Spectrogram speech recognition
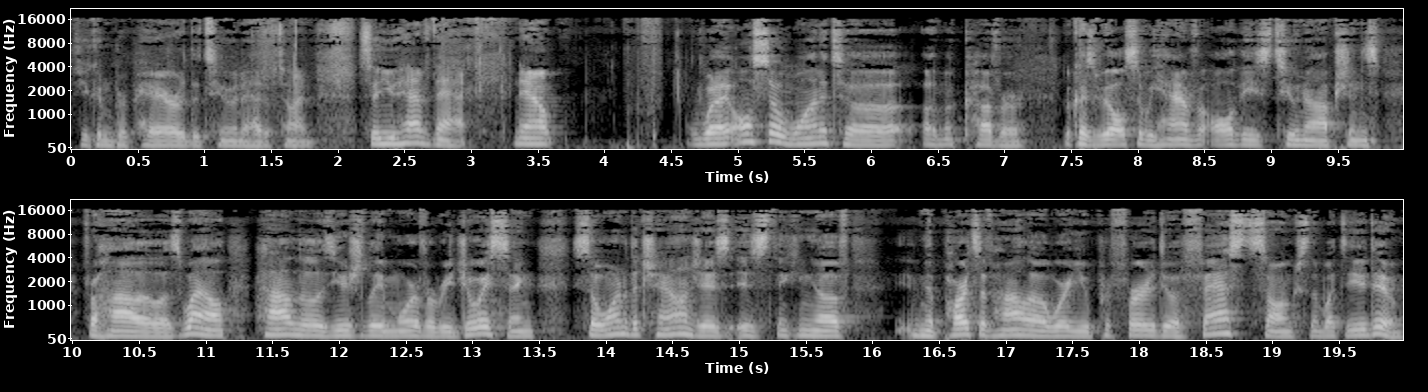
if you can prepare the tune ahead of time. So you have that now. What I also wanted to um, cover because we also we have all these tune options for Hallel as well. Hallel is usually more of a rejoicing. So one of the challenges is thinking of in the parts of Hallel where you prefer to do a fast song, so then what do you do?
